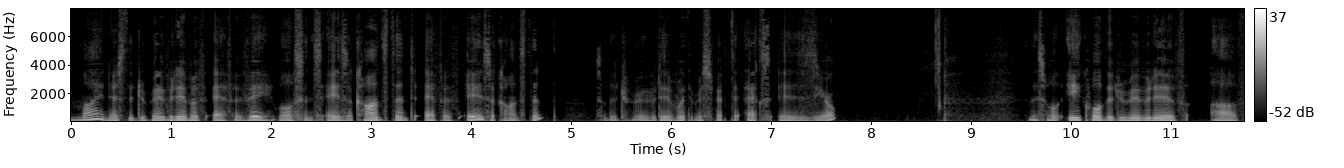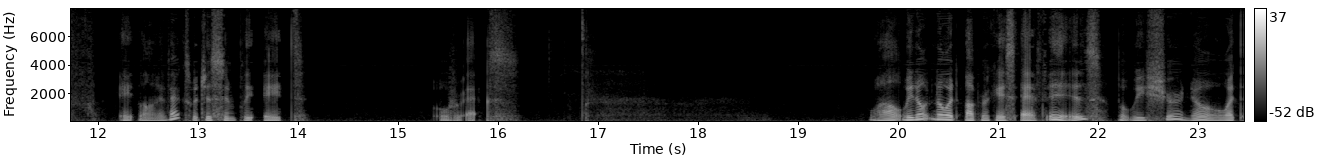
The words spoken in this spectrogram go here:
minus the derivative of f of a. Well, since a is a constant, f of a is a constant. So the derivative with respect to x is 0. And this will equal the derivative of 8 ln of x, which is simply 8 over x. Well, we don't know what uppercase f is, but we sure know what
